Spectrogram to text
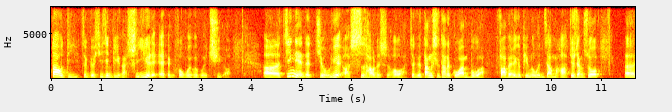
到底这个习近平啊，十一月的 APEC 峰会会不会去啊？呃，今年的九月啊四号的时候啊，这个当时他的国安部啊发表一个评论文章嘛哈，就讲说，呃，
